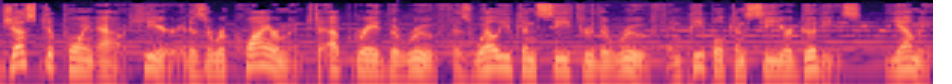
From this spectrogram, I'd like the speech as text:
Just to point out here it is a requirement to upgrade the roof as well you can see through the roof and people can see your goodies, yummy.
